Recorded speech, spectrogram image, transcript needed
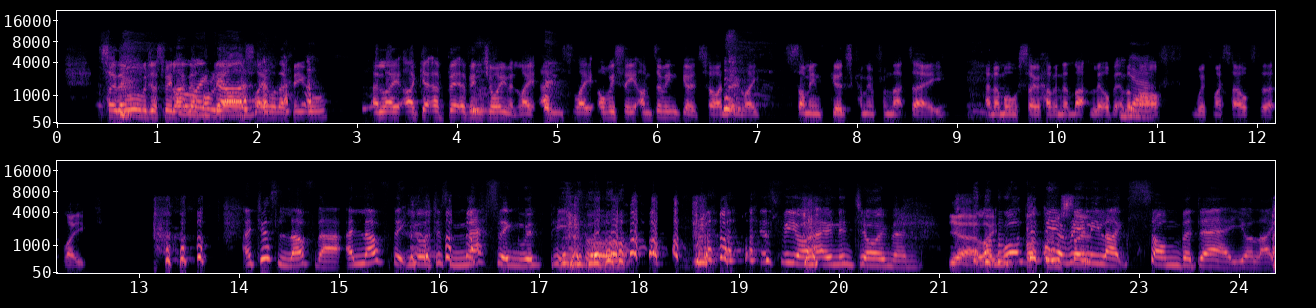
so they will just be like, Oh they'll probably God. ask like all their people, and like I get a bit of enjoyment. Like, and like obviously I'm doing good, so I know like something good's coming from that day, and I'm also having a, that little bit of a Yeah. laugh with myself that like, I just love that. I love that you're just messing with people just for your own enjoyment. yeah, like what could be also- a really like somber day? You're like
